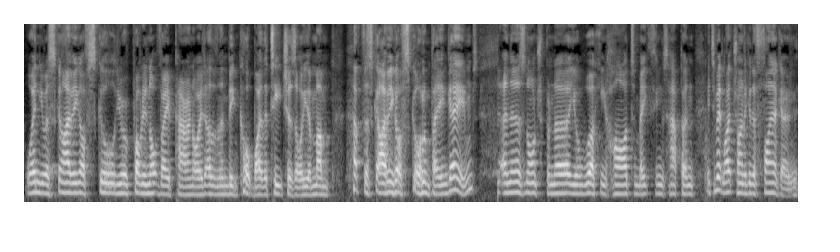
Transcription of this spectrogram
when you were skiving off school, you were probably not very paranoid, other than being caught by the teachers or your mum after skiving off school and playing games. And then as an entrepreneur, you're working hard to make things happen. It's a bit like trying to get a fire going.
